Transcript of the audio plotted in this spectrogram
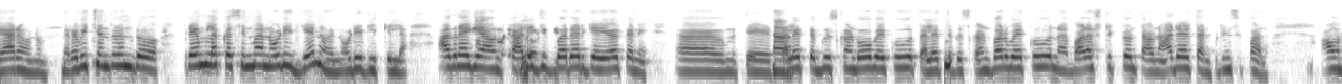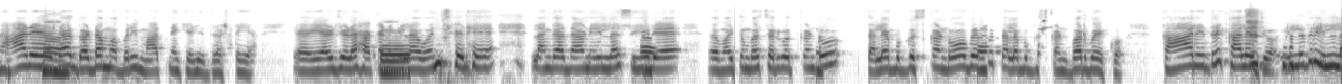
ಯಾರವನು ರವಿಚಂದ್ರನ್ದು ಪ್ರೇಮ್ಲಕ್ಕ ಸಿನಿಮಾ ನೋಡಿದ್ಯೇನು? ನೋಡಿರ್ಲಿಕ್ಕಿಲ್ಲ. ಅದ್ರಾಗೆ ಅವ್ನ ಕಾಲೇಜಿಗೆ ಬರೋರ್ಗೆ ಹೇಳ್ತಾನೆ ಆ ಮತ್ತೆ ತಲೆ ತೆಗಿಸ್ಕೊಂಡು ಹೋಗ್ಬೇಕು ತಲೆ ತೆಗಿಸ್ಕೊಂಡು ಬರ್ಬೇಕು ನಾ ಬಹಳ ಸ್ಟ್ರಿಕ್ಟ್ ಅಂತ ಅವ್ನ ಹಾಡು ಹೇಳ್ತಾನೆ ಪ್ರಿನ್ಸಿಪಾಲ್ ಅವ್ನ ಹಾಡು ಹೇಳ್ದ ದೊಡ್ಡಮ್ಮ ಬರೀ ಮಾತನೇ ಕೇಳಿದ್ರು ಅಷ್ಟೇಯ ಎರಡು ಜಡೆ ಹಾಕೊಂಡಿಲ್ಲ ಒಂದ್ ಜಡೆ ಲಂಗ ದಾವಣಿ ಇಲ್ಲ ಸೀರೆ ಮೈ ತುಂಬಾ ಸರಿಗೊತ್ಕೊಂಡು ತಲೆ ಬಗ್ಗಿಸ್ಕೊಂಡು ಹೋಗ್ಬೇಕು ತಲೆ ಬಗ್ಗಿಸ್ಕೊಂಡು ಬರ್ಬೇಕು. ಕಾರ್ ಇದ್ರೆ ಕಾಲೇಜು ಇಲ್ಲದ್ರೆ ಇಲ್ಲ.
